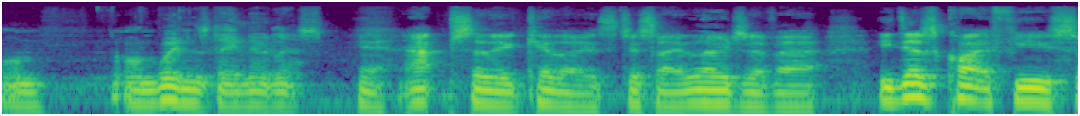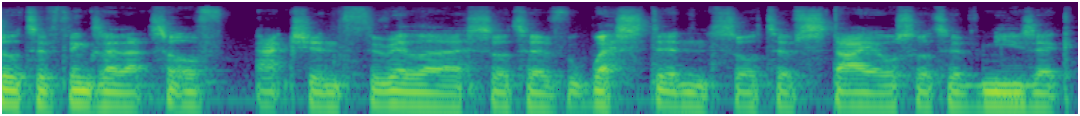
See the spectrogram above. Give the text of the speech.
on on Wednesday, no less. Yeah, absolute killer. It's just like loads of. Uh, he does quite a few sort of things like that, sort of action thriller, sort of western sort of style, sort of music,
